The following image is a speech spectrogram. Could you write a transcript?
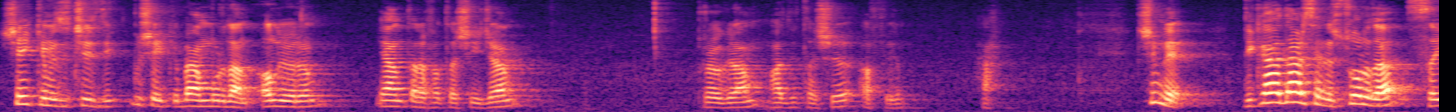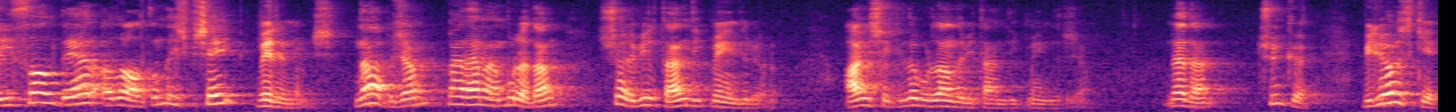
şeklimizi çizdik. Bu şekli ben buradan alıyorum. Yan tarafa taşıyacağım. Program hadi taşı aferin. Heh. Şimdi dikkat ederseniz soruda sayısal değer adı altında hiçbir şey verilmemiş. Ne yapacağım? Ben hemen buradan şöyle bir tane dikme indiriyorum. Aynı şekilde buradan da bir tane dikme indireceğim. Neden? Çünkü biliyoruz ki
